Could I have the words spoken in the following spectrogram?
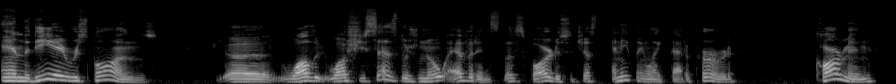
and the DA responds uh, while while she says there's no evidence thus far to suggest anything like that occurred, Carmen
